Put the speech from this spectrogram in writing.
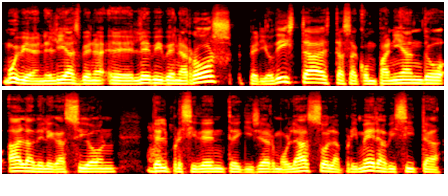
Muy bien, Elías eh, Levi Benarroz, periodista, estás acompañando a la delegación del presidente Guillermo Lazo, la primera visita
